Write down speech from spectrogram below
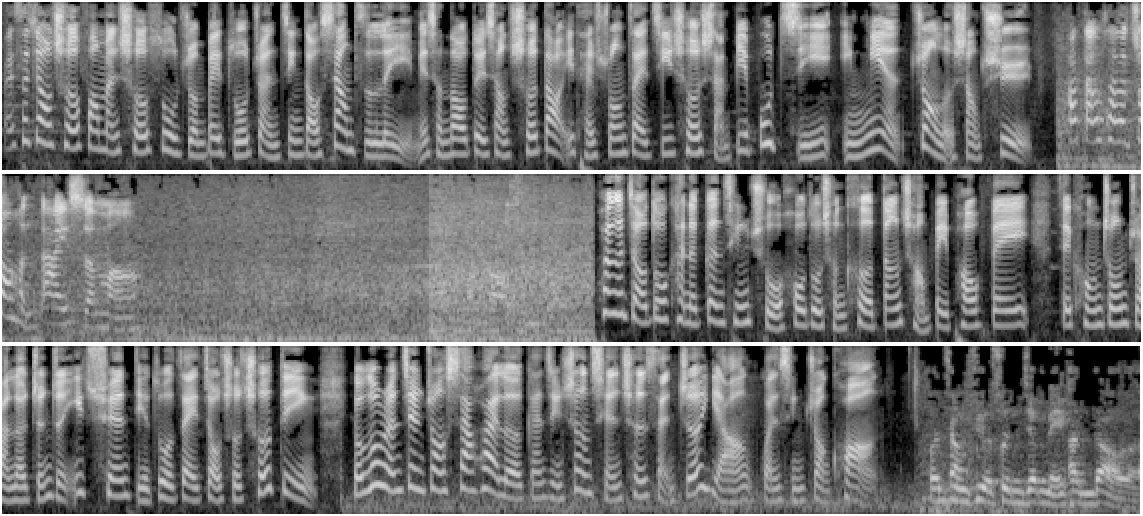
白色轿车放慢车速，准备左转进到巷子里，没想到对向车道一台双载机车闪避不及，迎面撞了上去。他当下在撞很大一声吗？换个角度看得更清楚，后座乘客当场被抛飞，在空中转了整整一圈，跌坐在轿车车顶。有路人见状吓坏了，赶紧上前撑伞遮阳，关心状况。翻上去的瞬间没看到了，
